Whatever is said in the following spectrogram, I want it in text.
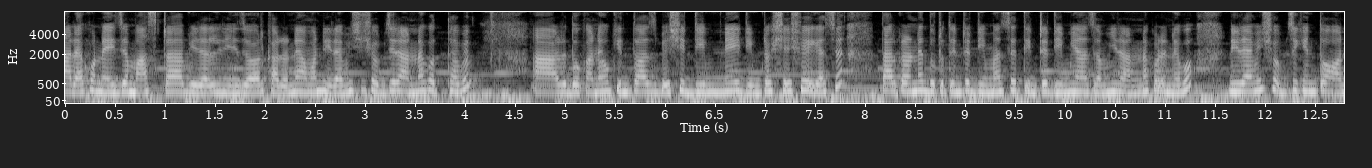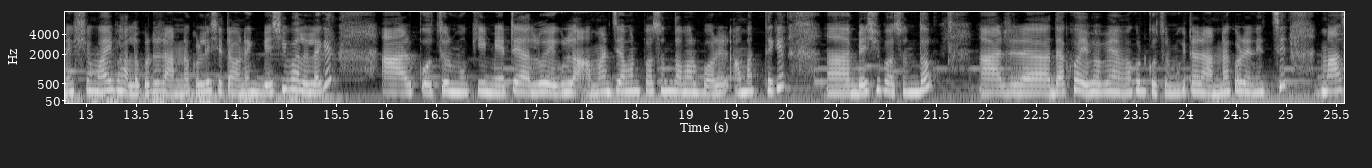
আর এখন এই যে মাছটা বিড়ালে নিয়ে যাওয়ার কারণে আমার নিরামিষি সবজি রান্না করতে হবে। আর দোকানেও কিন্তু আজ বেশি ডিম নেই, ডিমটা শেষ হয়ে গেছে। তার কারণে দুটো, তিনটে ডিম আছে, তিনটে ডিমই আজ আমি রান্না করে নেব। নিরামিষ সবজি কিন্তু অনেক সময় ভালো করে রান্না করলে সেটা অনেক বেশি ভালো লাগে। আর কচুরমুখী, মেটে আলু এগুলো আমার যেমন পছন্দ, আমার বরের আমার থেকে বেশি পছন্দ। আর দেখো এভাবে আমি এখন কচুরমুখিটা রান্না করে নিচ্ছি। মাছ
